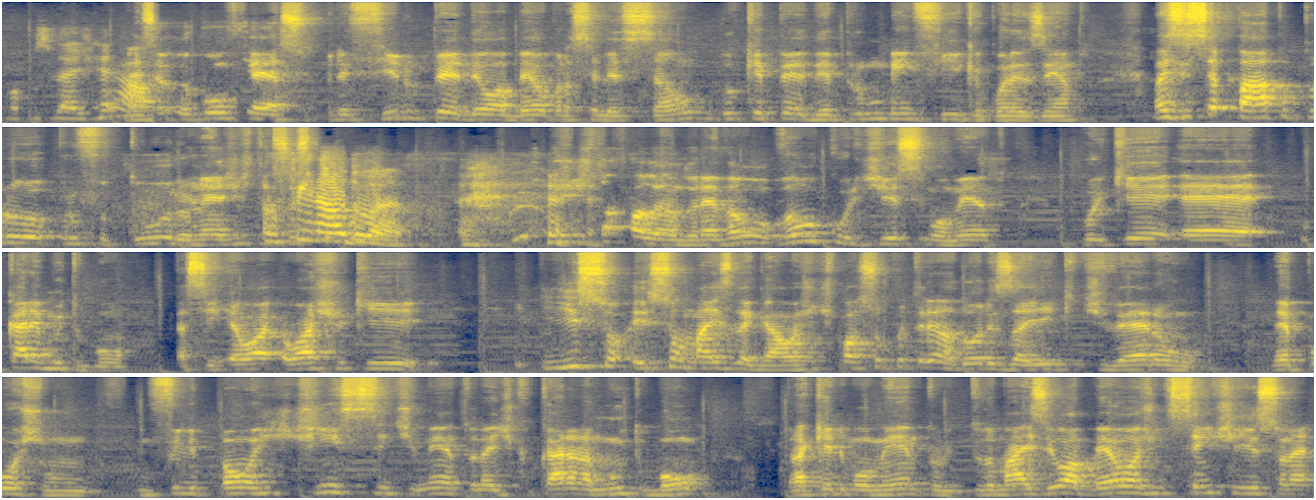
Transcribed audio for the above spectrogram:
uma possibilidade real. Mas eu, eu confesso, prefiro perder o Abel para a seleção do que perder para um Benfica, por exemplo. Mas isso é papo pro, pro futuro, né? A gente tá no final do ano. A gente tá falando, né? Vamos, vamos curtir esse momento, porque é, o cara é muito bom. Assim, eu, eu acho que isso, isso é o mais legal. A gente passou por treinadores aí que tiveram, né, poxa, um, um Filipão, a gente tinha esse sentimento, né, de que o cara era muito bom para aquele momento e tudo mais. E o Abel, a gente sente isso, né?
